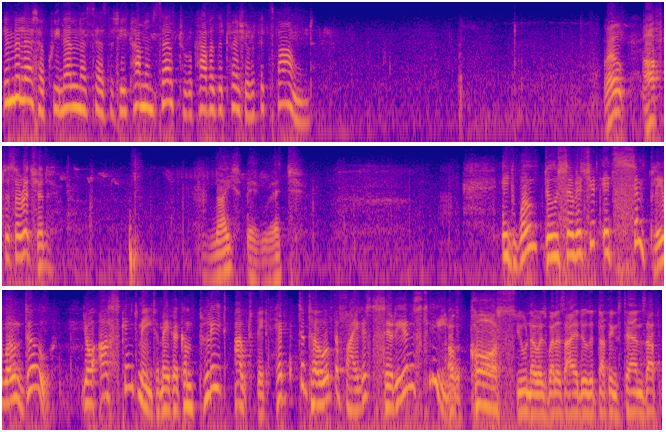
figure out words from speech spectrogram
In the letter, Queen Eleanor says that he'll come himself to recover the treasure if it's found. Well, off to Sir Richard. Nice being rich. It won't do, Sir Richard. It simply won't do. You're asking me to make a complete outfit, head to toe of the finest Syrian steel. Of course, you know as well as I do that nothing stands up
